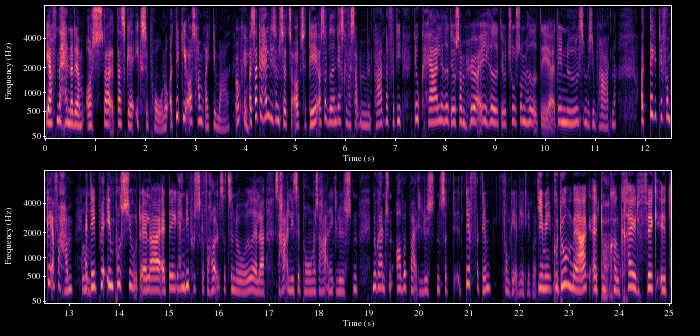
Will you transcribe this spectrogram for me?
i aften der handler det om os, der, der skal jeg ikke se porno. Og det giver også ham rigtig meget. Okay. Og så kan han ligesom sætte sig op til det, og så ved han, at jeg skal være sammen med min partner, fordi det er jo kærlighed, det er jo samhørighed, det er jo tosomhed, det er, det er nydelse med sin partner. Og det, det fungerer for ham, mm. at det ikke bliver impulsivt, eller at det, han lige pludselig skal forholde sig til noget, eller så har han lige til porno, så har han ikke lysten. Nu kan han sådan oparbejde lysten, så det, det for dem fungerer virkelig godt. Jimmy, kunne du mærke, at du ja. Konkret fik et,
